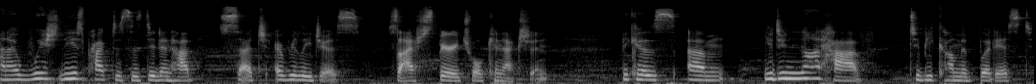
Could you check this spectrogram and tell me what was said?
And I wish these practices didn't have such a religious slash spiritual connection because um, you do not have to become a Buddhist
